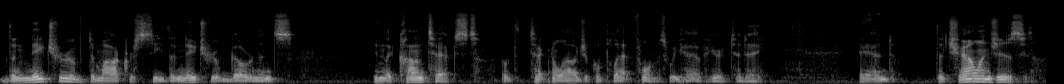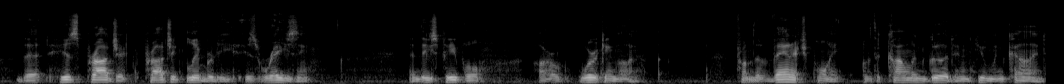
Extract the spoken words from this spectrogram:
the nature of democracy, the nature of governance in the context of the technological platforms we have here today. And the challenges that his project, Project Liberty, is raising, and these people are working on from the vantage point of the common good in humankind,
